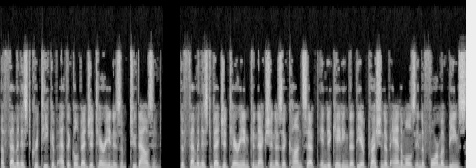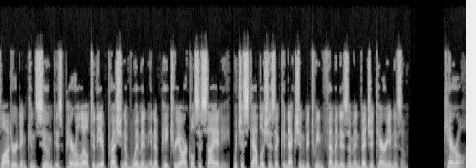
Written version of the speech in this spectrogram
A Feminist Critique of Ethical Vegetarianism 2000. The feminist vegetarian connection is a concept indicating that the oppression of animals in the form of being slaughtered and consumed is parallel to the oppression of women in a patriarchal society, which establishes a connection between feminism and vegetarianism. Carol.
